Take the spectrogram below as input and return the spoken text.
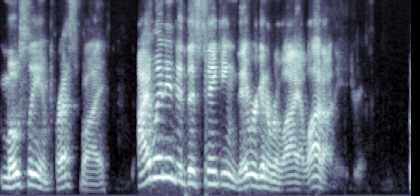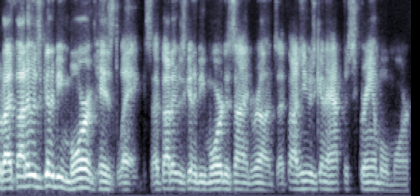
mostly impressed by, I went into this thinking they were going to rely a lot on Adrian but I thought it was going to be more of his legs. I thought it was going to be more designed runs. I thought he was going to have to scramble more.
